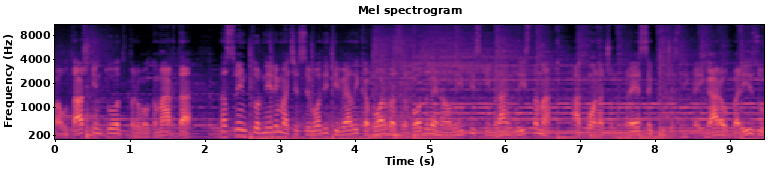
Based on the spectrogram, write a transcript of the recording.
pa u Taškentu od 1. marta. Na svim turnirima će se voditi velika borba za bodove na olimpijskim rang listama, a konačan presek učesnika igara u Parizu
